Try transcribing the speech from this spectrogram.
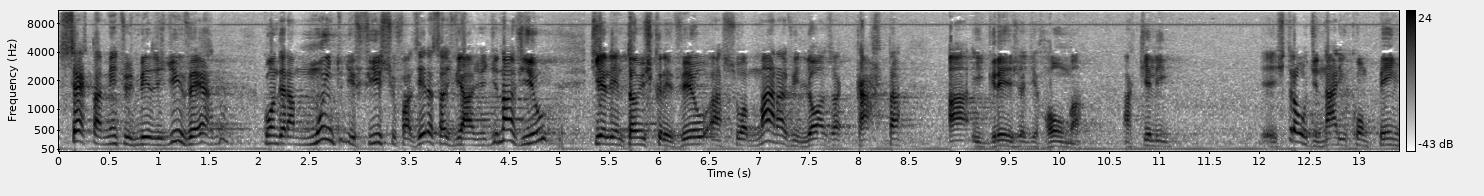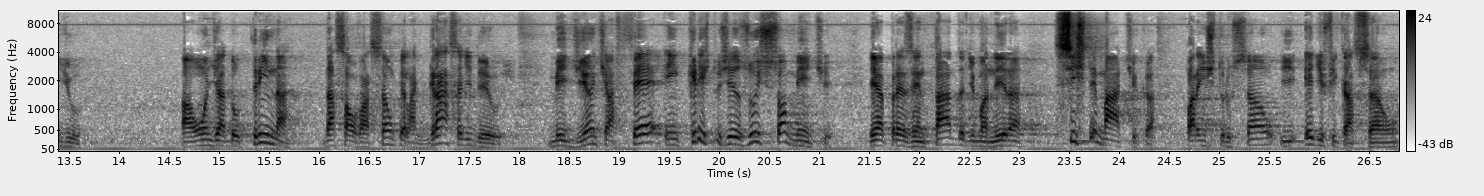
certamente os meses de inverno, quando era muito difícil fazer essas viagens de navio, que ele então escreveu a sua maravilhosa carta à igreja de Roma, aquele extraordinário compêndio aonde a doutrina da salvação pela graça de Deus, mediante a fé em Cristo Jesus somente, é apresentada de maneira sistemática para instrução e edificação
